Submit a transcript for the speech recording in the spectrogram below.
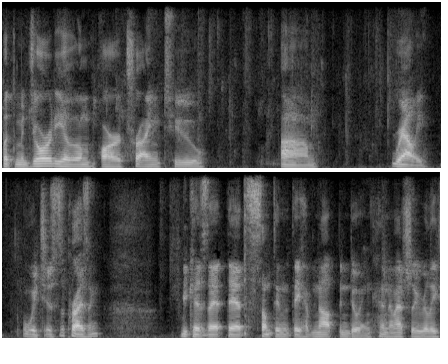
but the majority of them are trying to um, rally, which is surprising because that that's something that they have not been doing. And I'm actually really,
